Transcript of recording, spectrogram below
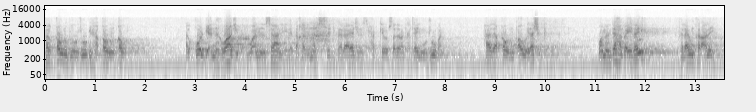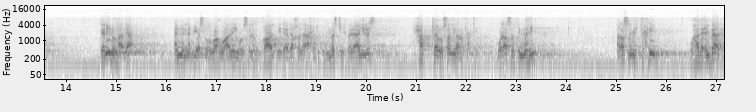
فالقول بوجوبها قول قوي. القول بأنها واجبة وأن الإنسان إذا دخل المسجد فلا يجلس حتى يصلي ركعتين وجوبا. هذا قول قوي لا شك فيه. ومن ذهب إليه فلا ينكر عليه. دليل هذا أن النبي صلى الله عليه وسلم قال إذا دخل أحدكم المسجد فلا يجلس حتى يصلي ركعتين. والأصل في النهي الأصل في التحريم. وهذا عبادة.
